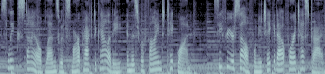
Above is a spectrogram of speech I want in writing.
Sleek style blends with smart practicality in this refined Tiguan. See for yourself when you take it out for a test drive.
